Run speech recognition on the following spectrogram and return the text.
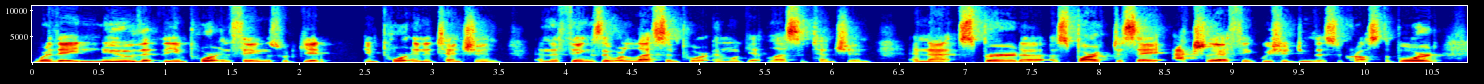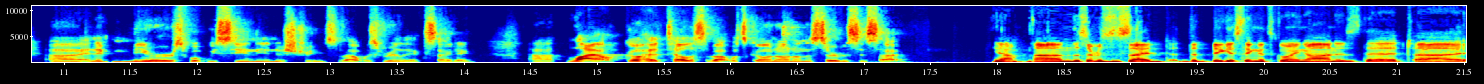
where they knew that the important things would get important attention and the things that were less important will get less attention. And that spurred a, a spark to say actually i think we should do this across the board uh, and it mirrors what we see in the industry. So that was really exciting. Uh, lyle go ahead tell us about what's going on on the services side. Yeah, um, the services side, the biggest thing that's going on is that uh,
